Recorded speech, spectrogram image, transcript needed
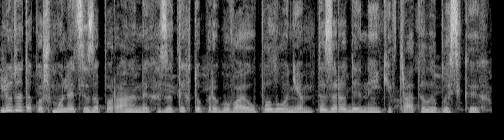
Люди також моляться за поранених, за тих, хто перебуває у полоні, та за родини, які втратили близьких.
